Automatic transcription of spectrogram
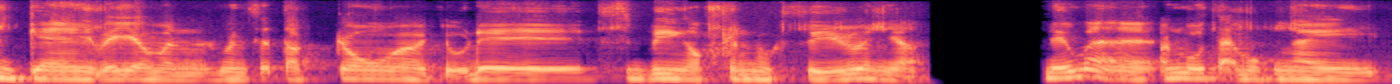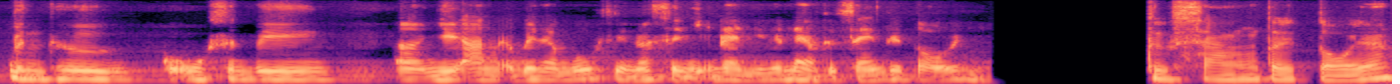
Ok thì bây giờ mình mình sẽ tập trung vào chủ đề sinh viên học sinh một xíu anh nhỉ. Nếu mà anh mô tả một ngày bình thường của một sinh viên uh, như anh ở bên Hamburg thì nó sẽ diễn ra như thế nào từ sáng tới tối? Từ sáng tới tối á?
